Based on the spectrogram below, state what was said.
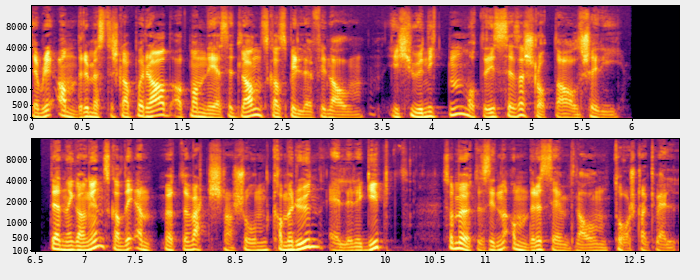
Det blir andre mesterskap på rad at Mané sitt land skal spille finalen. I 2019 måtte de se seg slått av Algerie. Denne gangen skal de enten møte vertsnasjonen Kamerun eller Egypt, som møtes i den andre semifinalen torsdag kveld.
